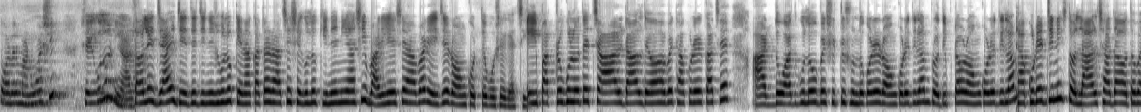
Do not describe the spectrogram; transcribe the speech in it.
তোমাদের মানুষ আসি সেইগুলো নিয়ে আসব। তাহলে যাই, যে যে জিনিসগুলো কেনাকাটার আছে সেগুলো কিনে নিয়ে আসি, বাড়ি এসে আবার এই যে রং করতে বসে গেছি। এই পাত্রগুলোতে চাল, ডাল দেওয়া হবে ঠাকুরের কাছে, আর দোয়াতগুলোও বেশ একটু সুন্দর করে রং করে দিলাম, প্রদীপটাও রং করে দিলাম। ঠাকুরের জিনিস তো লাল, সাদা অথবা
